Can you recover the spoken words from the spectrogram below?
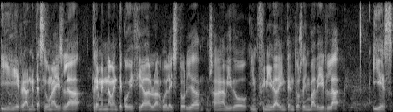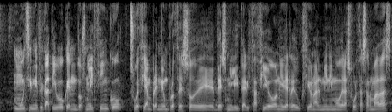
y realmente ha sido una isla tremendamente codiciada a lo largo de la historia, o sea, ha habido infinidad de intentos de invadirla y es muy significativo que en 2005 Suecia emprendió un proceso de desmilitarización y de reducción al mínimo de las Fuerzas Armadas,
